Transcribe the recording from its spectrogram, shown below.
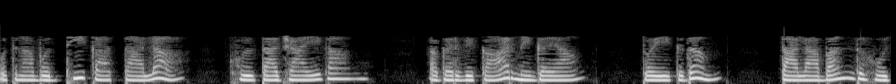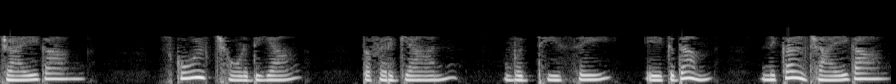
उतना बुद्धि का ताला खुलता जाएगा। अगर विकार में गया तो एकदम ताला बंद हो जाएगा। स्कूल छोड़ दिया तो फिर ज्ञान बुद्धि से एकदम निकल जाएगा।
